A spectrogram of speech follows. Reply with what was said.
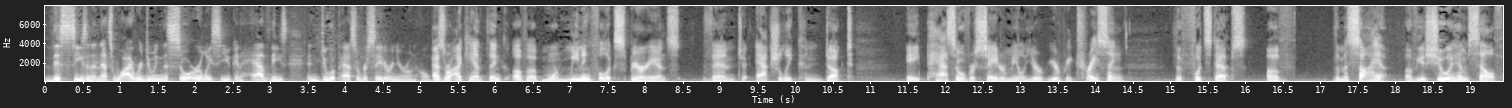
this season. And that's why we're doing this so early, so you can have these and do a Passover Seder in your own home. Ezra, I can't think of a more meaningful experience than to actually conduct a Passover Seder meal. You're, you're retracing the footsteps of the Messiah, of Yeshua himself.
